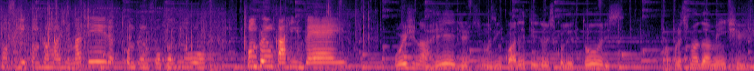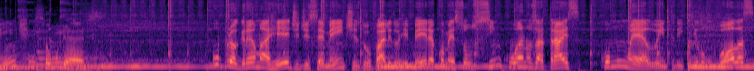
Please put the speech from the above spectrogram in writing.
Consegui comprar uma geladeira, comprei um fogão novo, comprei um carrinho velho. Hoje na rede, estamos em 42 coletores, aproximadamente 20 são mulheres. O programa Rede de Sementes do Vale do Ribeira começou cinco anos atrás como um elo entre quilombolas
